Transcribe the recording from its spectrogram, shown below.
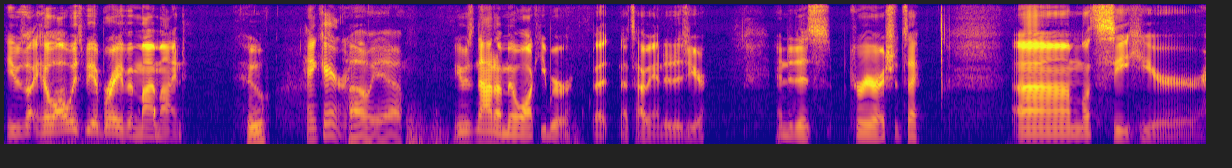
He was. He'll always be a Brave in my mind. Who? Hank Aaron. Oh yeah. He was not a Milwaukee Brewer, but that's how he ended his year. Ended his career, I should say. Um, let's see here.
